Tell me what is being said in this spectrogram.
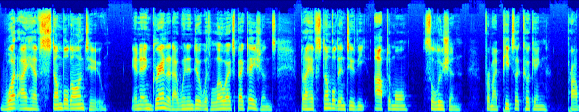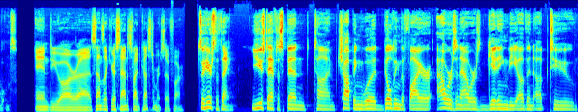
what I have stumbled onto. And, and granted, I went into it with low expectations, but I have stumbled into the optimal solution for my pizza cooking problems. And you are, uh, sounds like you're a satisfied customer so far. So here's the thing you used to have to spend time chopping wood, building the fire, hours and hours getting the oven up to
